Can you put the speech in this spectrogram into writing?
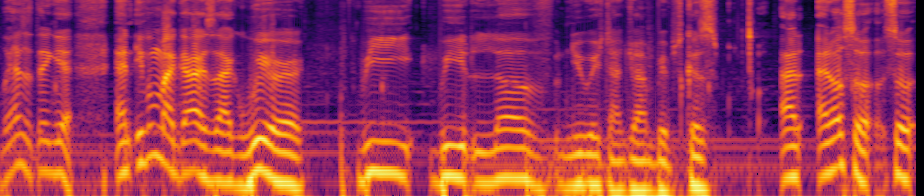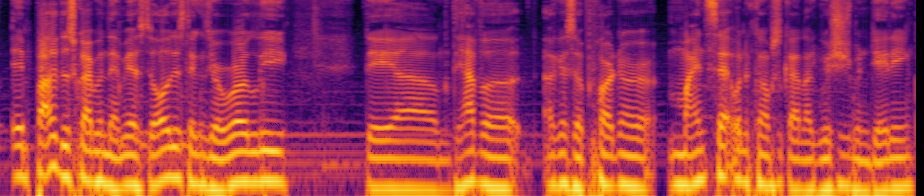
that's the thing, yeah. And even my guys, like we're we we love new age Nigerian babes because and, and also so in part of describing them, yes, all these things are worldly. They um they have a I guess a partner mindset when it comes to kind of like relationship and dating.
